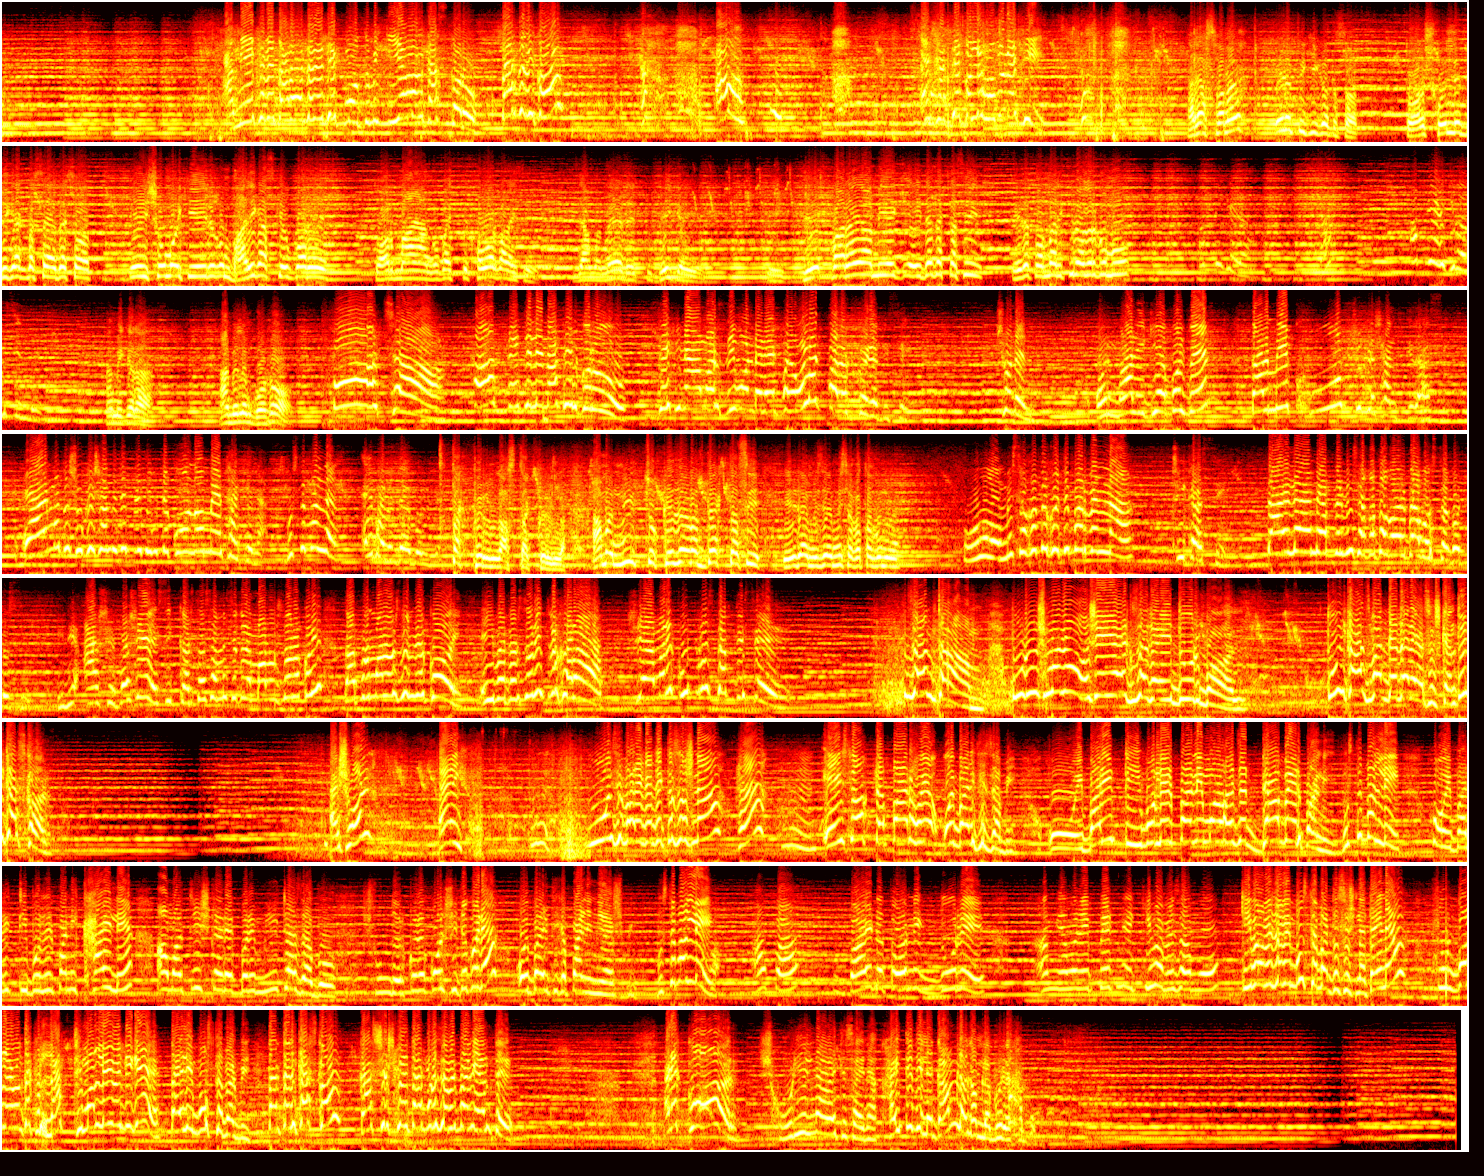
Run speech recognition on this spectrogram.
আমি এখানে দাঁড়ায় দাঁড়ায় দেখব, তুমি কি এমন কাজ কর? আরে আসমানা এটা তুই কি করতেছ? তোর শরীরের দিকে একবার চেয়ে এই সময় কি এইরকম ভারী কাজ কেউ করে? তোর মা আঙ্গ বাইতে খবর বাড়াইছে যে আমার একটু দেখে এই দেখবারে আমি এইটা দেখতেছি, এটা তোর মারি কীভাবে কমু আমি কেরা? আমি এলাম আচ্ছা ওর মালিক গিয়া বলবেন তার মেয়ে খুব সুখে শান্তিতে আছে। এর মতো সুখে শান্তিতে পৃথিবীতে কোনো মেয়ে থাকে না। বুঝতে পারলেন? এইভাবে দেয় বলবেন। তাক ফিরুল্লাহ আস্তাক ফিরুল্লাহ আমার নিজ চোখে যারা দেখতাছি এটা আমি যে মিশা কথা কমু। ও মিশা কথা কইতে পারবেন না? ঠিক আছে। তাইলে আমি আপনার মিশা কথা করার ব্যবস্থা করতেছি। ইনি আশেপাশে শিক্ষার চাষামিশি করে মানুষ ধরা করি তারপর মানুষ ধরে কই? এই বেটার চরিত্র খারাপ। সে আমারে খুব প্রস্তাব দিছে। জানতাম পুরুষ মানুষ এই এক জায়গায় দুর্বল। তুই কাজ বাদ দিয়ে দাঁড়িয়ে আছিস কেন? তুই কাজ কর। এই শোন, এই, ওই যে বাড়িটা দেখতেছিস না? হ্যাঁ? এই চকটা পার হয়ে ওই বাড়িতে যাবি। ওই বাড়ির টিউবওয়েলের পানি মনে হয় যে ডাবের পানি, বুঝতে পারলি? ওই বাড়ির টিউবওয়েলের পানি খাইলে আমার তৃষ্ণার একবারে মিটা যাব। সুন্দর করে কলসিতে করে ওই বাড়ি থেকে পানি নিয়ে আসবি, বুঝতে পারলি? আপা, বাড়িটা তো অনেক দূরে। আমি আমার এই পেট নিয়ে কীভাবে যাব? কীভাবে যাবি বুঝতে পারতেছিস না, তাই না? ফুটবলের মতো একটা লাথি মারলেই ওইদিকে তাইলে বুঝতে পারবি। তাড়াতাড়ি কাজ কর, কাজ শেষ করে তারপরে যাবি পানি আনতে। আরে কর! শরীর নাড়াইতে চাই না, খাইতে দিলে গামলা গামলা ঘুরে খাব।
